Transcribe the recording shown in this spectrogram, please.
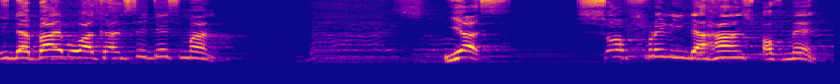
in the Bible, I can see this man. Yes, suffering in the hands of men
